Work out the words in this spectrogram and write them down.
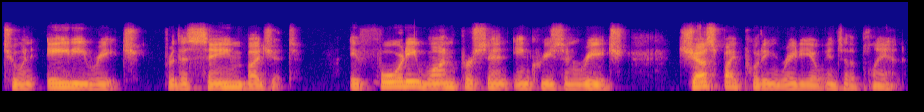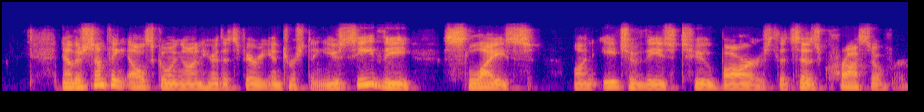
to an 80 reach for the same budget, a 41% increase in reach just by putting radio into the plan. Now there's something else going on here that's very interesting. You see the slice on each of these two bars that says crossover.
